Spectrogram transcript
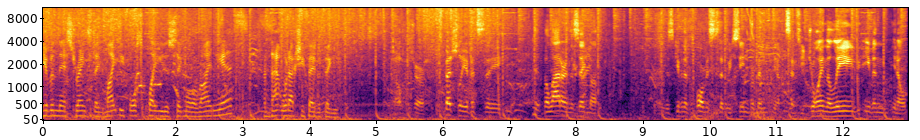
given their strengths. They might be forced to play either Sigma or Rein here, and that would actually favor Piggy. Oh, for sure. Especially if it's the the latter in the Sigma. Just given the performances that we've seen from him, you know, since he joined the league, even, you know,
